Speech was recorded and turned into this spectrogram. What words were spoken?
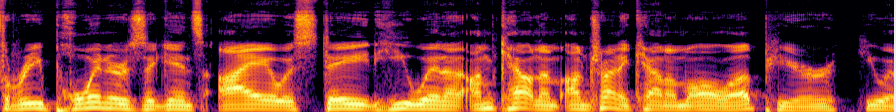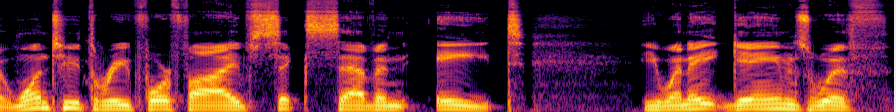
three pointers against Iowa State. He went. I'm counting them. I'm trying to count them all up here. He went one, two, three, four, five, six, seven, eight. He went eight games with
